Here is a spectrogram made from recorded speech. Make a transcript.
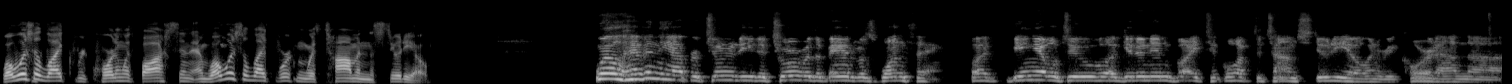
What was it like recording with Boston, and what was it like working with Tom in the studio? Well, having the opportunity to tour with the band was one thing but being able to uh, get an invite to go up to Tom's studio and record on uh,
